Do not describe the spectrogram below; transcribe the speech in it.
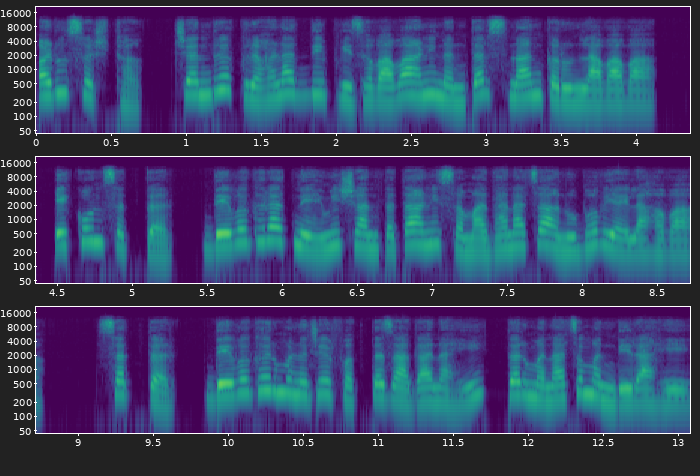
अडुसष्ट. चंद्र ग्रहणात दीप विझवावा आणि नंतर स्नान करून लावावा. एकोणसत्तर. देवघरात नेहमी शांतता आणि समाधानाचा अनुभव यायला हवा. सत्तर. देवघर म्हणजे फक्त जागा नाही तर मनाचं मंदिर आहे.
